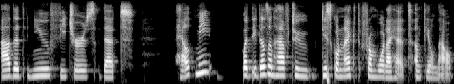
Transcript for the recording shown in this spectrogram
added new features that help me, but it doesn't have to disconnect from what I had until now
